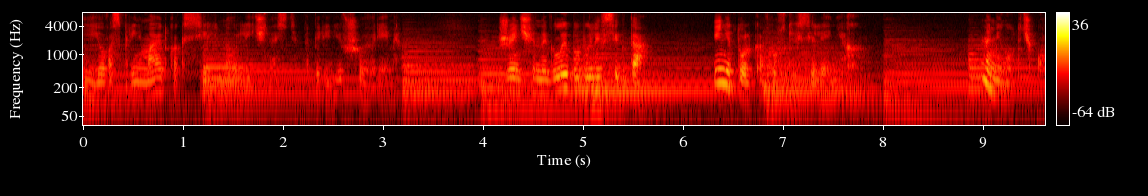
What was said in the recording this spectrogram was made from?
ее воспринимают как сильную личность, опередившую время. Женщины-глыбы были всегда – и не только в русских селениях. На минуточку.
